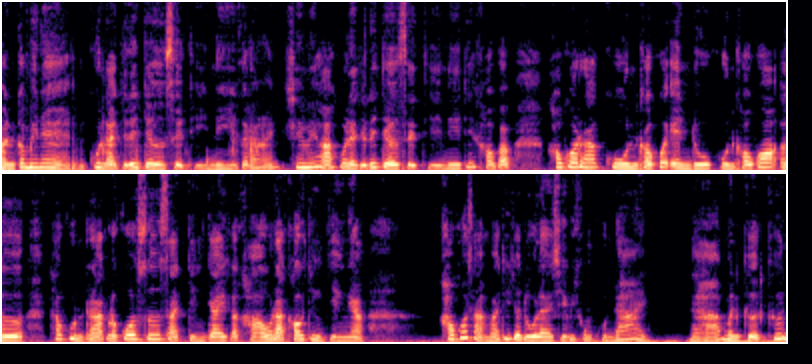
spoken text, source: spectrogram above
มันก็ไม่แน่ คุณอาจจะได้เจอเศรษฐีนีก็ได้ ใช่ไหมคะ คุณอาจจะได้เจอเศรษฐีนีที่เขาแบบเขาก็รักคุณเขาก็เอ็นดูคุณเขาก็เออ ถ้าคุณรักแล้วก็ซื่อสัตย์จริงใจกับเขารักเขาจริง ๆ เนี่ยเขาก็สามารถที่จะดูแลชีวิตของคุณได้นะคะมันเกิดขึ้น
